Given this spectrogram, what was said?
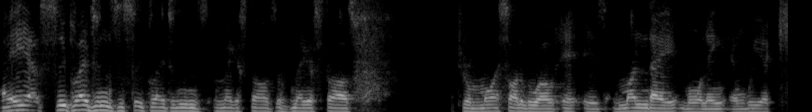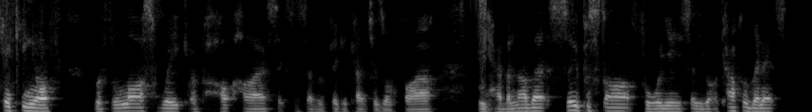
Hey, super legends of super legends, megastars of megastars. If you're on my side of the world, it is Monday morning, and we are kicking off with the last week of Hot Hire Six and Seven Figure Coaches on Fire. We have another superstar for you. So you've got a couple of minutes.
